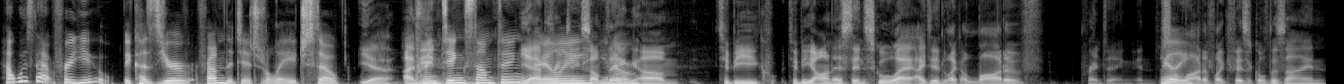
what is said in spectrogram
How was that for you? Because you're from the digital age, so Yeah, I mean, printing something, yeah, really, printing you something. know? Um, to be to be honest, in school I, I did like a lot of printing and just Really? a lot of like physical design.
